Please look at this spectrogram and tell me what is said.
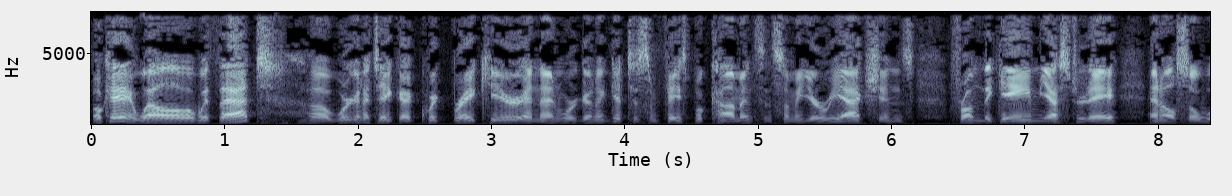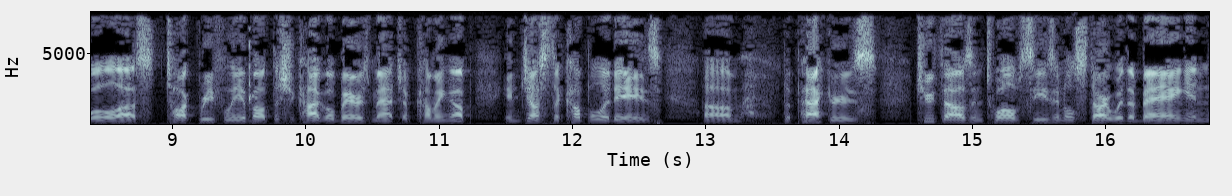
Okay, well, with that, uh, we're going to take a quick break here, and then we're going to get to some Facebook comments and some of your reactions from the game yesterday, and also we'll uh, talk briefly about the Chicago Bears matchup coming up in just a couple of days. Um, the Packers' 2012 season will start with a bang, and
